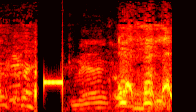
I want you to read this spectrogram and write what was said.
man. Oh, oh, oh.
